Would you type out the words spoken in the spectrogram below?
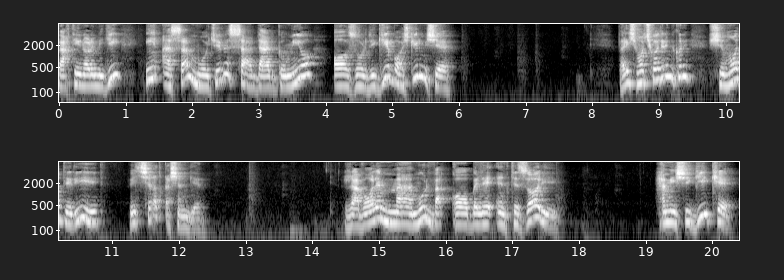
وقتی اینا رو میگی این اصلا موجب سردرگمی و آزردگی باشگیر میشه. ولی شما چیکار دارید می‌کنید شما دارید چقدر قشنگه. روال معمول و قابل انتظاری. همیشگی که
